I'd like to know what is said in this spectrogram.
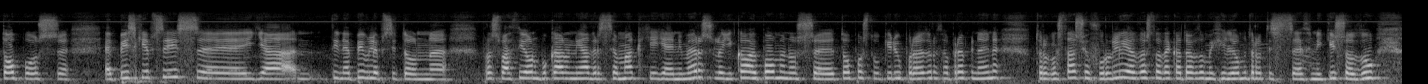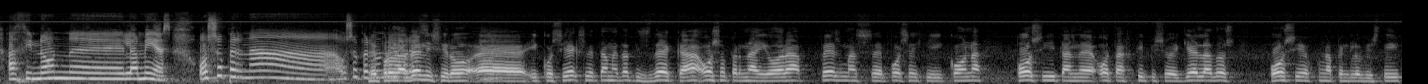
τόπος επίσκεψης για την επίβλεψη των ε, προσπαθειών που κάνουν οι άνδρες της ΕΜΑΚ και για ενημέρωση. Λογικά ο επόμενος ε, τόπος του κυρίου Προέδρου θα πρέπει να είναι το εργοστάσιο Φουρλή εδώ στο 17ο χιλιόμετρο της Εθνικής Οδού Αθηνών ε, Λαμίας. Όσο περνά. Όσο Με περνούν οι προλαβαίνει, ώρες- Ηρώ, ε, 26 λεπτά μετά τις 10, όσο περνάει η ώρα, πες μας ε, πώς έχει η εικόνα, πόσοι ήταν ε, όταν χτύπησε ο εγκέλαδος, πόσοι έχουν απεγκλωβιστεί.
